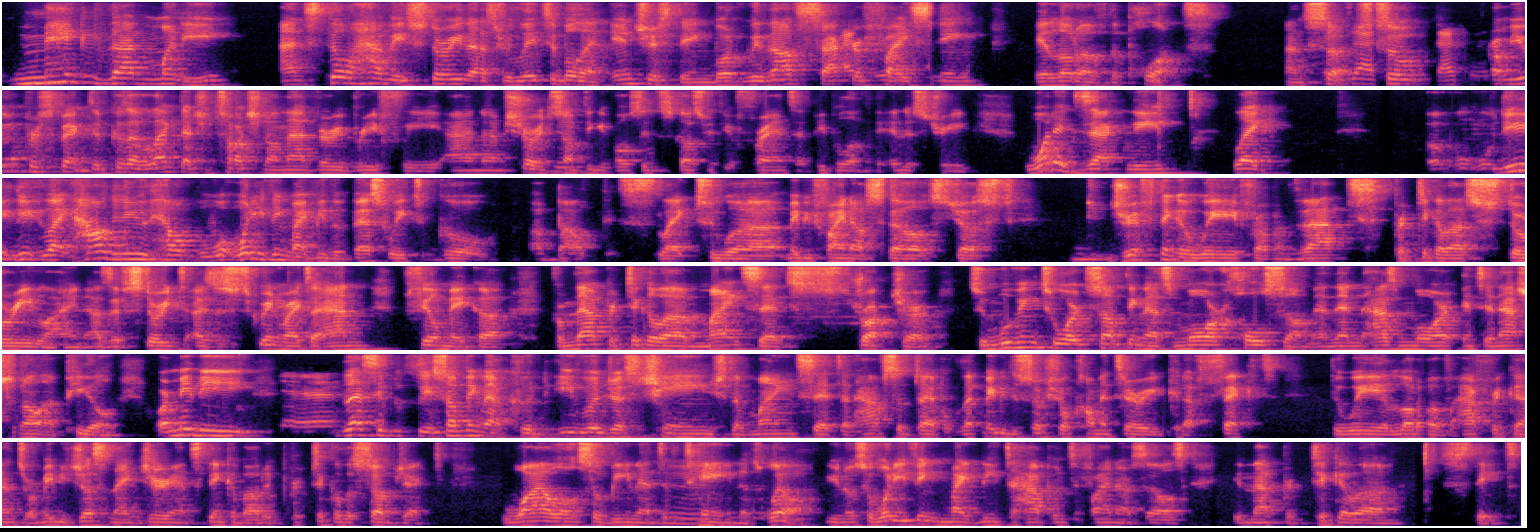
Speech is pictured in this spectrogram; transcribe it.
make that money and still have a story that's relatable and interesting, but without sacrificing a lot of the plot and such. Exactly. So, exactly. from your perspective, because I like that you touched on that very briefly, and I'm sure it's mm-hmm. something you've also discussed with your friends and people of the industry. What exactly, like, do you, do you like? How do you help? What, what do you think might be the best way to go about this? Like, to uh, maybe find ourselves just drifting away from that particular storyline as a story as a screenwriter and filmmaker from that particular mindset structure to moving towards something that's more wholesome and then has more international appeal or maybe yeah. less simply something that could even just change the mindset and have some type of like maybe the social commentary could affect the way a lot of africans or maybe just nigerians think about a particular subject while also being entertained mm. as well you know? So what do you think might need to happen to find ourselves in that particular state?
